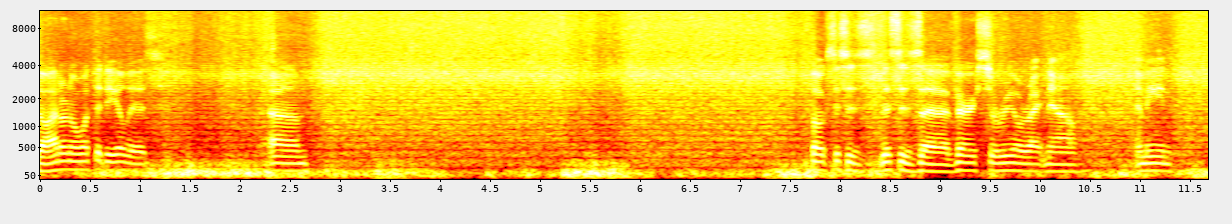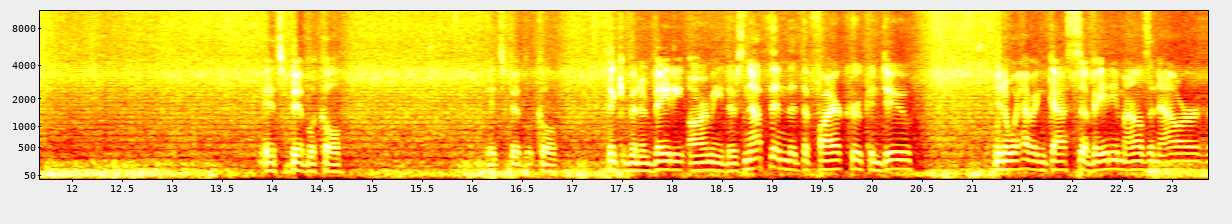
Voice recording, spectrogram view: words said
So I don't know what the deal is. Um, folks, this is this is uh, very surreal right now. I mean, it's biblical. It's biblical think of an invading army. There's nothing that the fire crew can do. You know, we're having gusts of 80 miles an hour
